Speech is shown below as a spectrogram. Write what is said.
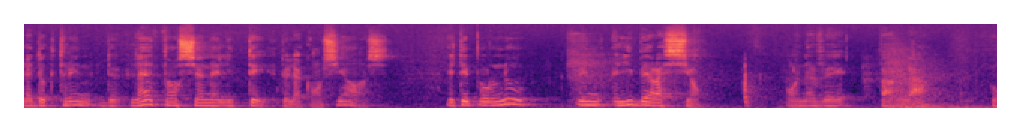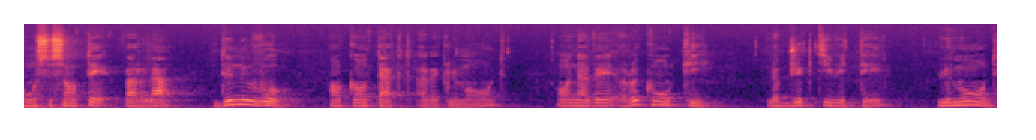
la doctrine de l'intentionnalité de la conscience, était pour nous une libération. On avait par là, on se sentait par là de nouveau en contact avec le monde, on avait reconquis l'objectivité, le monde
